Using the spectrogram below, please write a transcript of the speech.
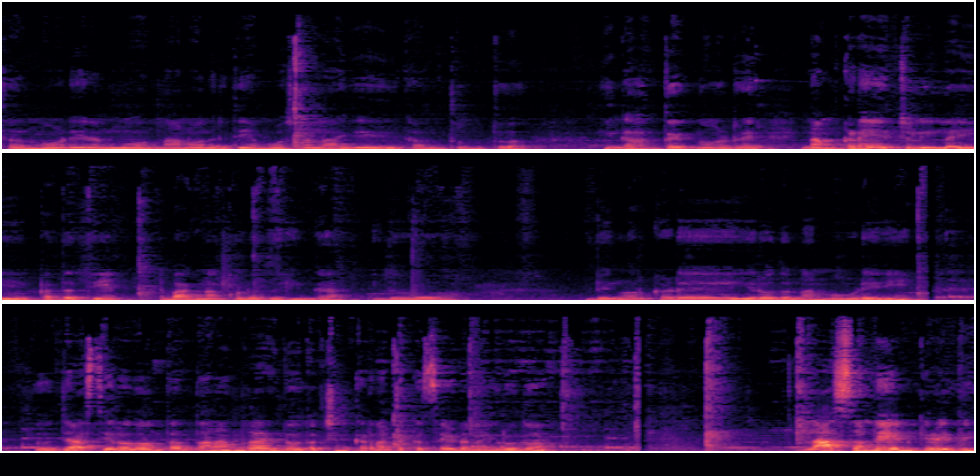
ಸೊ ಅದು ನೋಡಿ ನನಗೂ, ನಾನು ಒಂದು ರೀತಿ ಎಮೋಷನಲ್ ಆಗಿ ಕಣ್ ತುಂಬಿತು. ಹಿಂಗ ಆಗ್ತೈತೆ ನೋಡ್ರಿ. ನಮ್ಮ ಕಡೆ ಆ್ಯಕ್ಚುಲಿ ಇಲ್ಲ ಈ ಪದ್ಧತಿ. ಬಾಗ್ನ ಕೊಡೋದು ಹಿಂಗೆ. ಇದು ಬೆಂಗಳೂರು ಕಡೆ ಇರೋದನ್ನ ನೋಡೀನಿ ಜಾಸ್ತಿ ಇರೋದು ಅಂತಂದ್ರೆ ಇದು ದಕ್ಷಿಣ ಕರ್ನಾಟಕ ಸೈಡ್ ಅನ್ನ ಇರೋದು. ಲಾಸ್ಟ್ ಸಂಡೇ ಏನ್ ಕೇಳಿದ್ವಿ?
